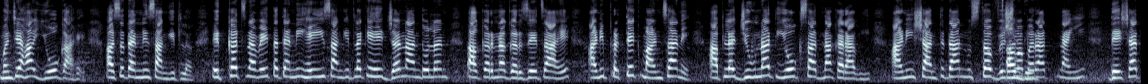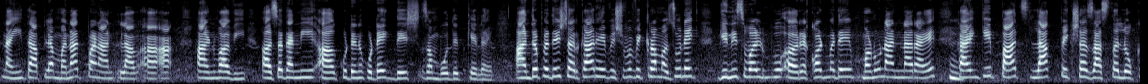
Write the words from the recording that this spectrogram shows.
म्हणजे हा योग आहे असं त्यांनी सांगितलं. इतकंच नव्हे तर त्यांनी हेही सांगितलं की हे जन आंदोलन करणं गरजेचं आहे. आणि प्रत्येक माणसाने आपल्या जीवनात योग साधना करावी. आणि शांतता नुसतं विश्वभरात नाही देशात नाही तर आपल्या मनात पण आण आणवावी असं त्यांनी कुठे ना कुठे एक देश संबोधित केलं आहे आंध्र प्रदेश सरकार हे विश्वविक्रम अजून एक गिनीस वर्ल्ड रेकॉर्डमध्ये म्हणून आणणार आहे. कारण की पाच लाखपेक्षा जास्त लोक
